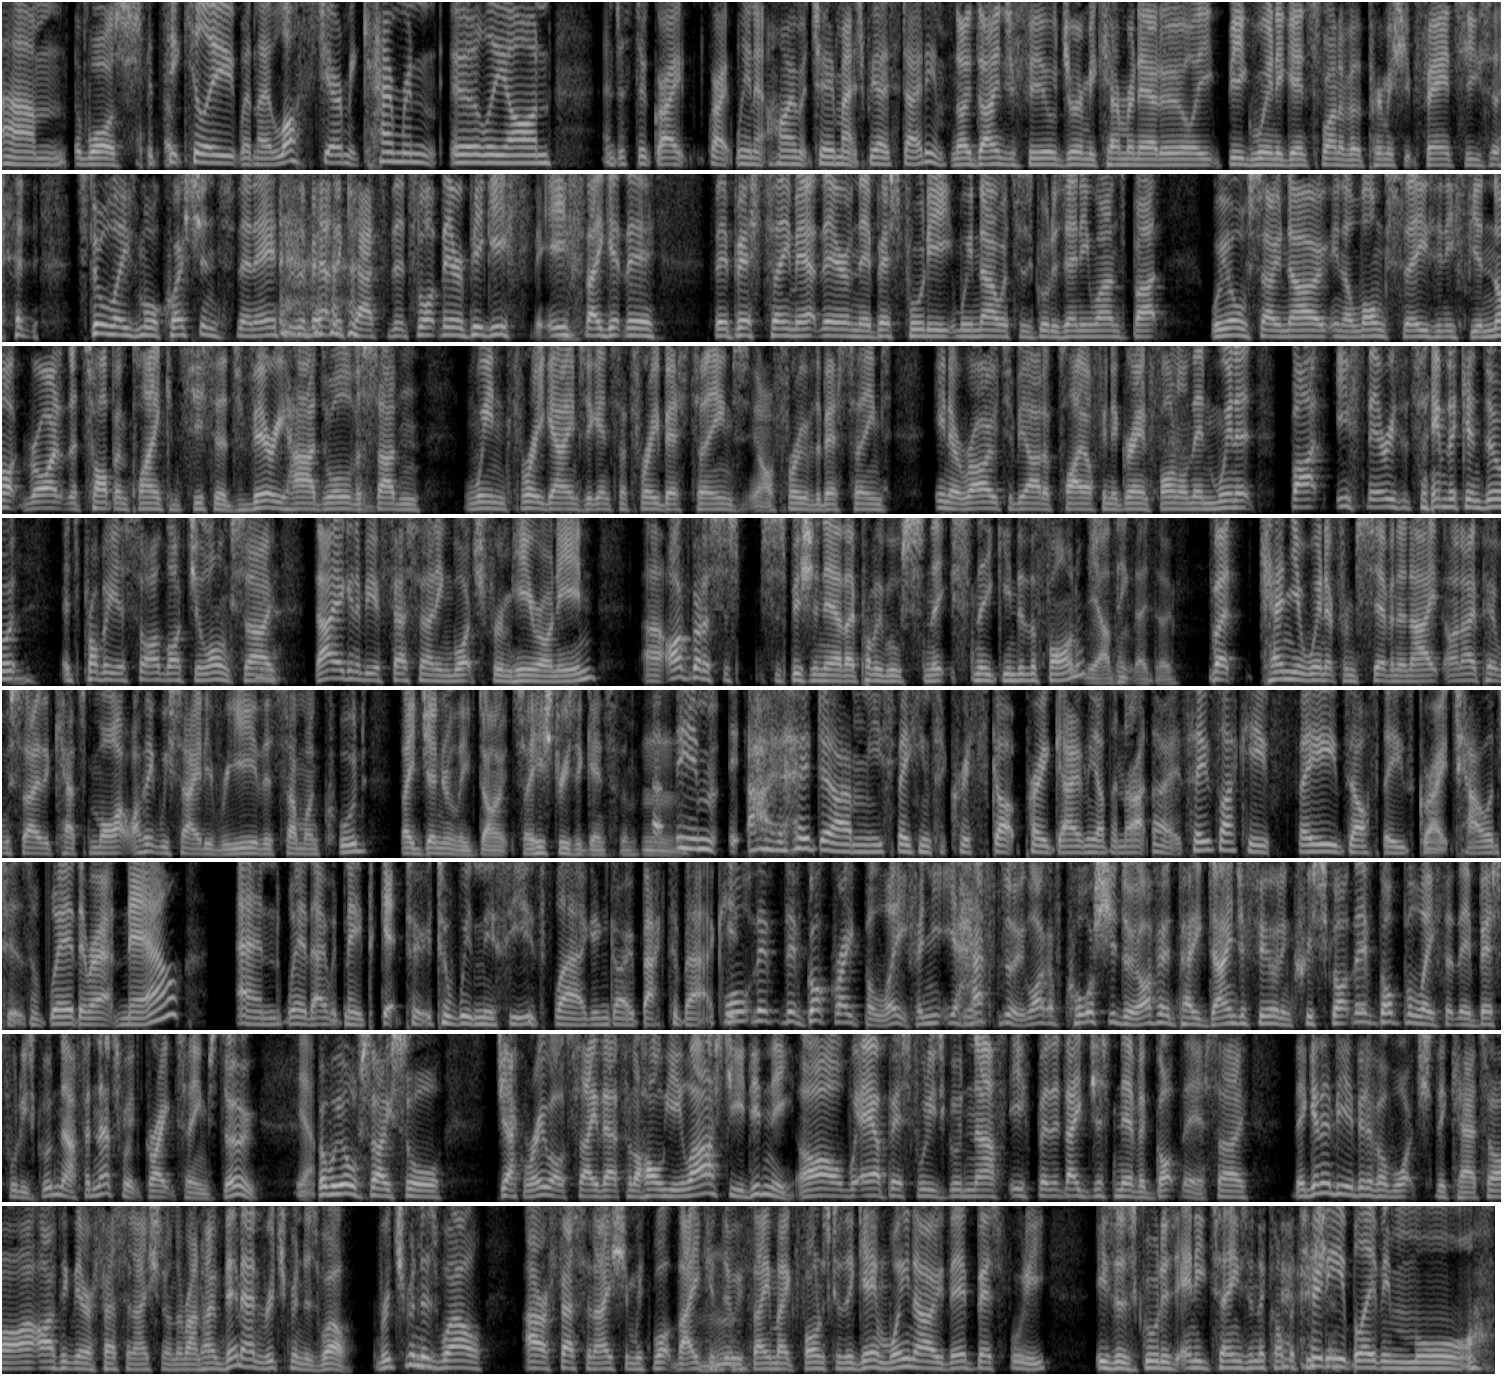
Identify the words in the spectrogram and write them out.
um, It was. particularly when they lost Jeremy Cameron early on, and just a great, great win at home at GMHBA Stadium. No Dangerfield, Jeremy Cameron out early. Big win against one of the Premiership fancies. Still leaves more questions than answers about the Cats. It's like they're a big if. If they get their, their best team out there and their best footy, we know it's as good as anyone's. But we also know in a long season, if you're not right at the top and playing consistent, it's very hard to all of a sudden win three games against the three best teams, you know, three of the best teams in a row to be able to play off in a grand final and then win it. But if there is a team that can do it, it's probably a side like Geelong. So they are going to be a fascinating watch from here on in. Uh, I've got a sus- suspicion now they probably will sneak, sneak into the finals. Yeah, I think they do. But can you win it from seven and eight? I know people say the Cats might. I think we say it every year that someone could. They generally don't. So history's against them. Um, I heard um, you speaking to Chris Scott pre-game the other night, though. It seems like he feeds off these great challenges of where they're at now and where they would need to get to to win this year's flag and go back to back. Well, they've, they've got great belief, and you, you have to. Like, of course you do. I've heard Paddy Dangerfield and Chris Scott. They've got belief that their best foot is good enough, and that's what great teams do. Yeah. But we also saw Jack Riewoldt say that for the whole year last year, didn't he? Oh, our best foot is good enough. If, but they just never got there. So they're going to be a bit of a watch. The Cats. Oh, I, I think they're a fascination on the run home. Them and Richmond as well. Richmond mm. as well are a fascination with what they can do mm. if they make finals. Because again, we know their best footy is as good as any teams in the competition. Who do you believe in more?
